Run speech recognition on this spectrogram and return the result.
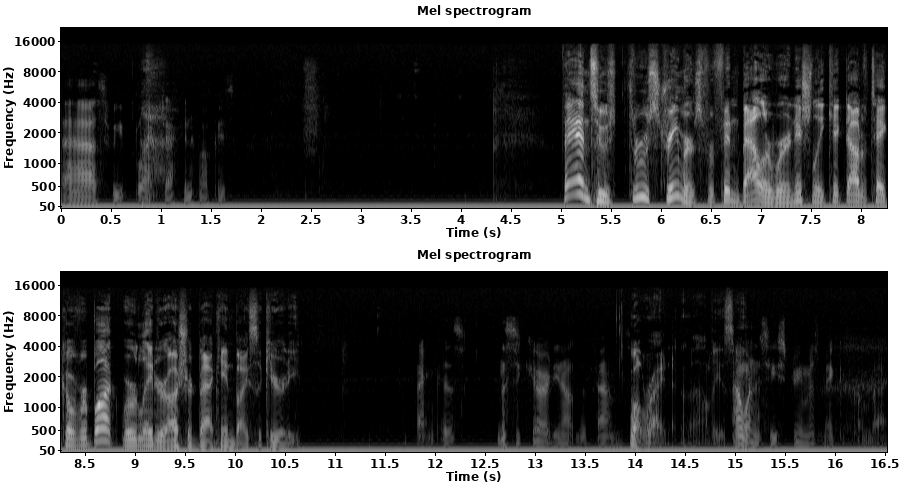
Ah, sweet blackjack and hookers. Fans who threw streamers for Finn Balor were initially kicked out of Takeover, but were later ushered back in by security. Bankers. The security, not the fans. Well, right, obviously. I want to see streamers make a comeback.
